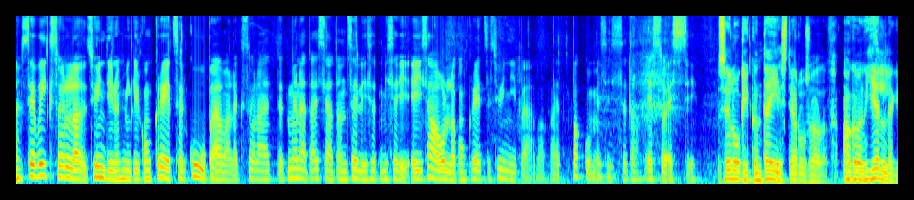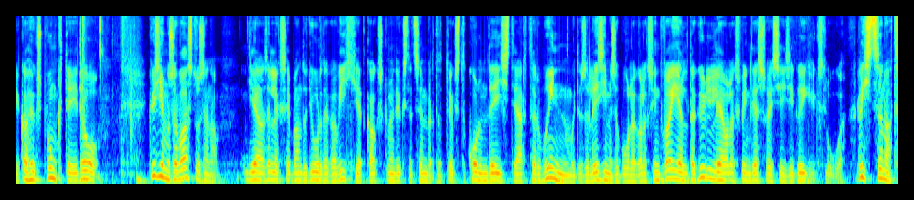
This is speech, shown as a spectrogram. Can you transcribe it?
noh, see võiks olla sündinud mingil konkreetsel kuupäeval, eks ole, et, et mõned asjad on sellised, mis ei, ei saa olla konkreetse sünnipäevaga, et pakume siis seda SOS-i see loogika on täiesti arusaadav, aga jällegi kahjuks punkti ei too. küsimuse vastusena ja selleks sai pandud juurde ka vihje, et kakskümmend üks detsember tuhat üheksasada kolmteist ja Arthur Wynn, muidu selle esimese poolega oleks võinud vaielda küll ja oleks võinud SOS-i õigeks luua. ristsõnad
